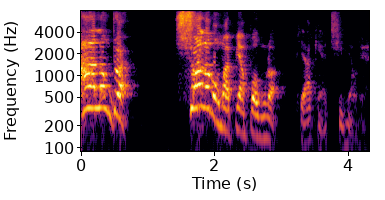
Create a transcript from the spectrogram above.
အားလုံးတော့ရှောလမုန်မှာပြန်ပုံတော့ဘုရားခင်ချီးမြှောက်တယ်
